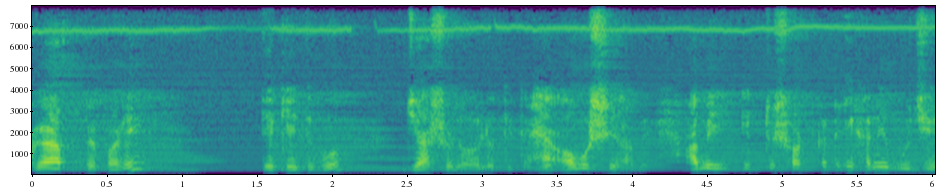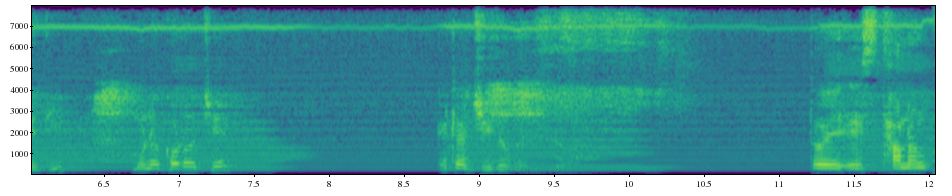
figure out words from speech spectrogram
গ্রাফ পেপারে এঁকে দেব যে আসলে হলো কিনা হ্যাঁ অবশ্যই হবে। আমি একটু শর্টকাটে এখানে বুঝিয়ে দিই। মনে করো যে এটা জিরো বিন্দু তো এই স্থানাঙ্ক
